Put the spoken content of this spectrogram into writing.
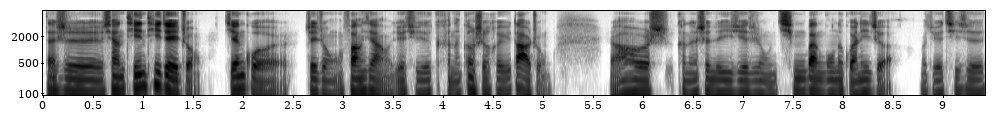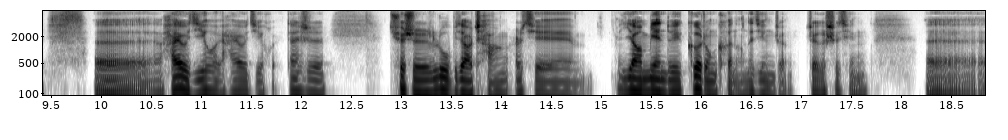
但是像 TNT 这种坚果这种方向，我觉得其实可能更适合于大众。然后是可能甚至一些这种轻办公的管理者，我觉得其实，呃，还有机会，还有机会，但是确实路比较长，而且要面对各种可能的竞争，这个事情，呃，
